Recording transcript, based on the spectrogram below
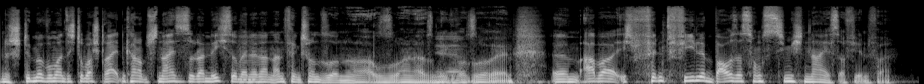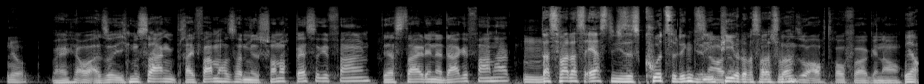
eine Stimme, wo man sich drüber streiten kann, ob es nice ist oder nicht, so wenn er dann anfängt schon so, na, so einer ist nicht Ja. so rein. Ähm, aber ich finde viele Bowser-Songs ziemlich nice auf jeden Fall. Ja. War ich auch. Also ich muss sagen, drei Farmhaus hat mir schon noch besser gefallen. Der Style, den er da gefahren hat. Das war das erste, dieses kurze Ding, diese Genau, EP oder was war das war? So auch drauf war, genau. Ja.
